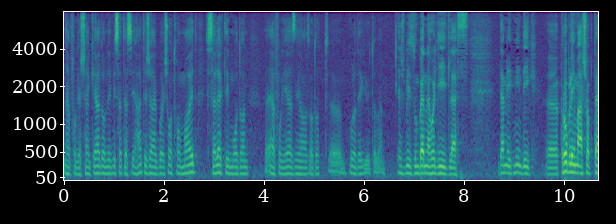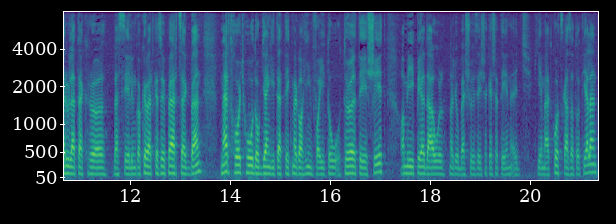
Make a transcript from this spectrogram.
nem fogja senki eldobni, visszateszi a hátizsákba, és otthon majd szelektív módon el fogja helyezni az adott hulladékgyűjtőben. És bízunk benne, hogy így lesz de még mindig problémásabb területekről beszélünk a következő percekben, mert hogy hódok gyengítették meg a hímfaitó töltését, ami például nagyobb esőzések esetén egy kiemelt kockázatot jelent.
